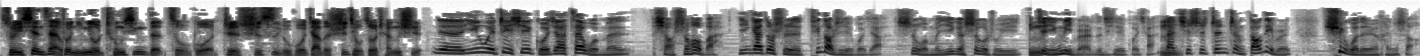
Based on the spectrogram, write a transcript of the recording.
所以现在说您又重新的走过这十四个国家的十九座城市，那因为这些国家在我们小时候吧，应该都是听到这些国家，是我们一个社会主义阵营里边的这些国家。嗯但其实真正到那边去过的人很少。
